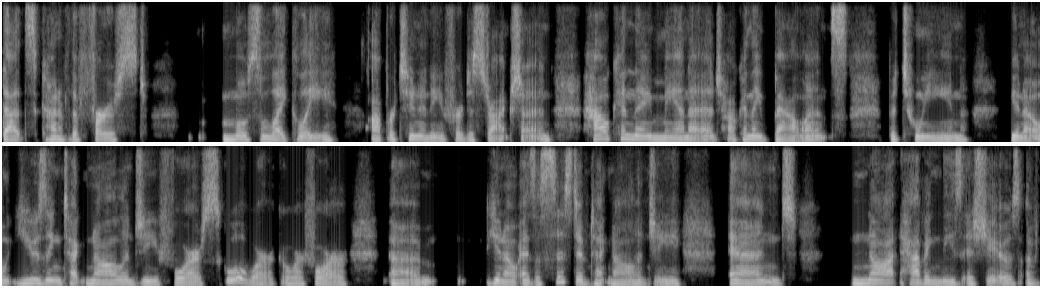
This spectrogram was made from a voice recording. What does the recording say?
that's kind of the first most likely opportunity for distraction. How can they manage how can they balance between you know using technology for schoolwork or for um, you know as assistive technology and not having these issues of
